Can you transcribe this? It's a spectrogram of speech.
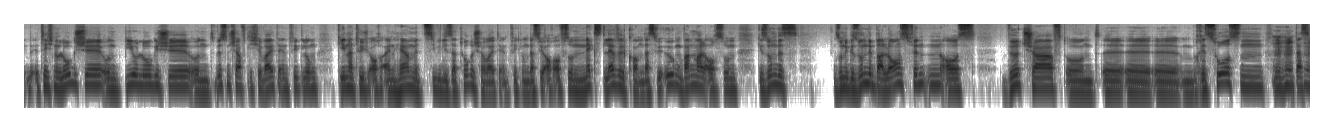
technologische und biologische und wissenschaftliche Weiterentwicklung gehen natürlich auch einher mit zivilisatorischer Weiterentwicklung, dass wir auch auf so ein Next Level kommen, dass wir irgendwann mal auch so ein gesundes, so eine gesunde Balance finden aus Wirtschaft und äh, äh, äh, Ressourcen, Mhm, dass,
